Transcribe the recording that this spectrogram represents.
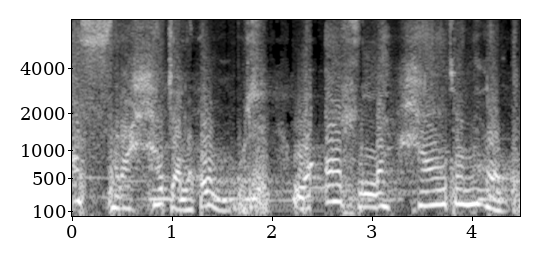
أسرع حاجة العمر وأغلى حاجة العمر.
